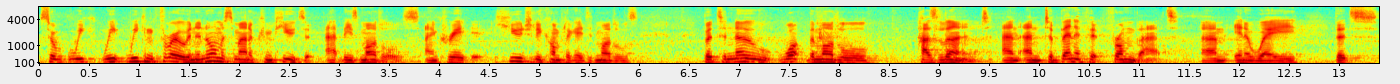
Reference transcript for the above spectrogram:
so we, we, we can throw an enormous amount of compute at these models and create hugely complicated models, but to know what the model has learned and, and to benefit from that um, in a way that's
